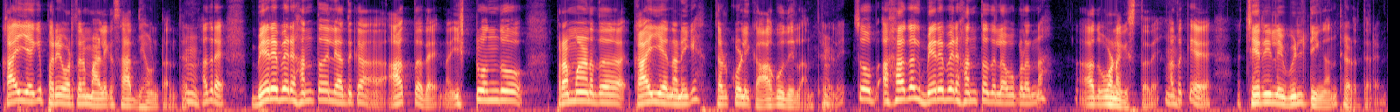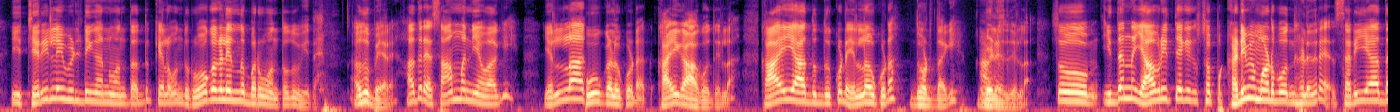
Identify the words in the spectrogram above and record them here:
ಕಾಯಿಯಾಗಿ ಪರಿವರ್ತನೆ ಮಾಡಲಿಕ್ಕೆ ಸಾಧ್ಯ ಉಂಟು ಅಂತ ಹೇಳಿ. ಆದರೆ ಬೇರೆ ಬೇರೆ ಹಂತದಲ್ಲಿ ಅದಕ್ಕೆ ಆಗ್ತದೆ. ಇಷ್ಟೊಂದು ಪ್ರಮಾಣದ ಕಾಯಿಯ ನನಗೆ ತಡ್ಕೊಳ್ಳಿಕ್ಕೆ ಆಗೋದಿಲ್ಲ ಅಂತ ಹೇಳಿ. ಸೊ ಹಾಗಾಗಿ ಬೇರೆ ಬೇರೆ ಹಂತದಲ್ಲಿ ಅವುಗಳನ್ನು ಅದು ಒಣಗಿಸ್ತದೆ. ಅದಕ್ಕೆ ಚೆರಿಲೆ ವಿಲ್ಟಿಂಗ್ ಅಂತ ಹೇಳ್ತಾರೆ. ಈ ಚೆರಿಲೆ ವಿಲ್ಟಿಂಗ್ ಅನ್ನುವಂಥದ್ದು ಕೆಲವೊಂದು ರೋಗಗಳಿಂದ ಬರುವಂಥದ್ದು ಇದೆ. ಅದು ಬೇರೆ. ಆದರೆ ಸಾಮಾನ್ಯವಾಗಿ ಎಲ್ಲ ಹೂಗಳು ಕೂಡ ಕಾಯಿಗೆ ಆಗೋದಿಲ್ಲ. ಕಾಯಿ ಆದದ್ದು ಕೂಡ ಎಲ್ಲವೂ ಕೂಡ ದೊಡ್ಡದಾಗಿ ಬೆಳೆಯೋದಿಲ್ಲ. ಸೊ ಇದನ್ನು ಯಾವ ರೀತಿಯಾಗಿ ಸ್ವಲ್ಪ ಕಡಿಮೆ ಮಾಡ್ಬೋದು ಅಂತ ಹೇಳಿದರೆ ಸರಿಯಾದ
